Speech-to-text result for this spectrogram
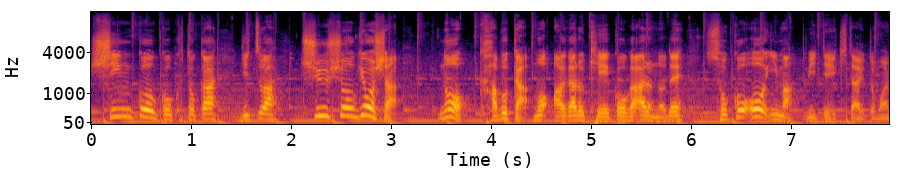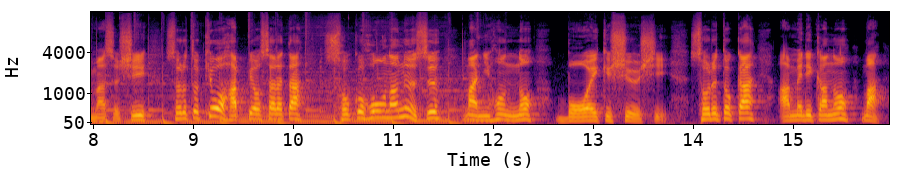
新興国とか実は中小業者の株価も上がる傾向があるのでそこを今見ていきたいと思います。しそれと今日発表された速報のニュース、まあ、日本の貿易収支それとかアメリカの、まあ、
